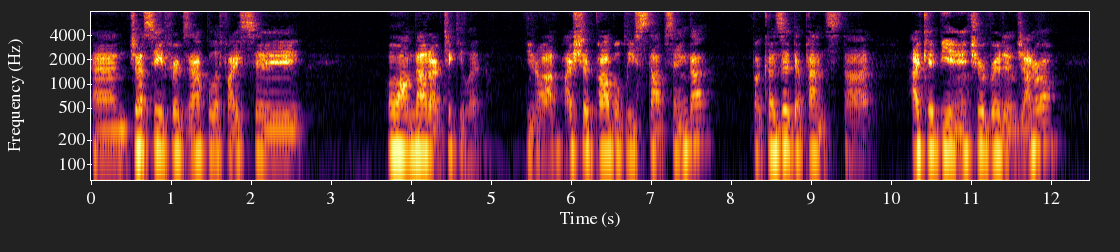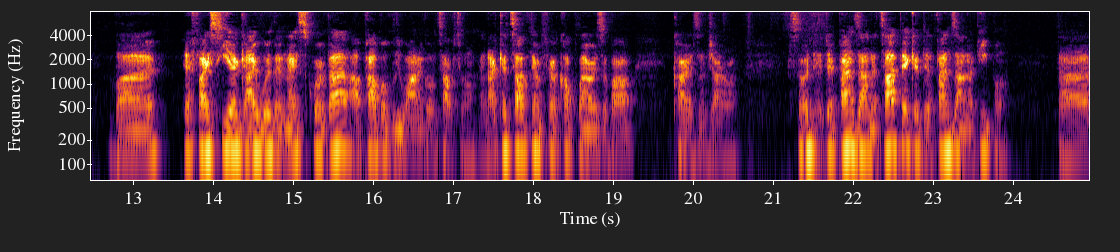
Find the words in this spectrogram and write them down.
And just say, for example, if I say, oh, I'm not articulate, you know, I, I should probably stop saying that because it depends. That I could be an introvert in general, but if I see a guy with a nice Corvette, I'll probably want to go talk to him. And I could talk to him for a couple hours about cars in general. So it, depends on the topic, it depends on the people. The,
